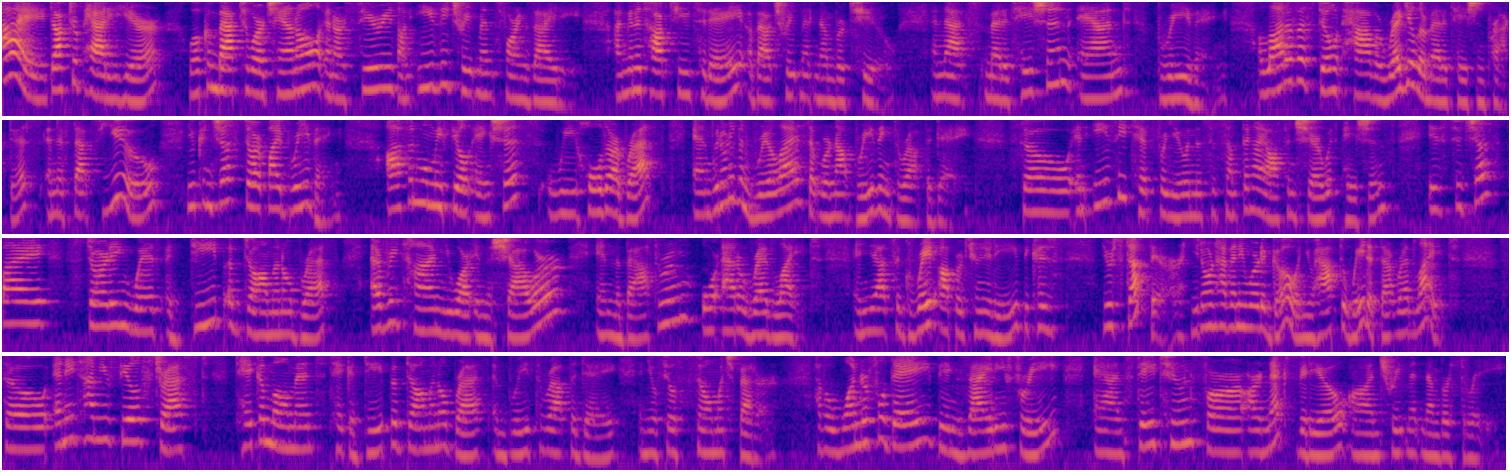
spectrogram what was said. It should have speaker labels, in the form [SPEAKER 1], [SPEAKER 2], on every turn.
[SPEAKER 1] Hi, Dr. Patti here. Welcome back to our channel and our series on easy treatments for anxiety. I'm going to talk to you today about treatment number two, and that's meditation and breathing. A lot of us don't have a regular meditation practice, and if that's you, you can just start by breathing. Often, when we feel anxious, we hold our breath and we don't even realize that we're not breathing throughout the day. So, an easy tip for you, and this is something I often share with patients, is to just by starting with a deep abdominal breath every time you are in the shower, in the bathroom, or at a red light. And that's a great opportunity because you're stuck there. You don't have anywhere to go and you have to wait at that red light. So, anytime you feel stressed, take a moment, take a deep abdominal breath, and breathe throughout the day, and you'll feel so much better. Have a wonderful day, be anxiety free, and stay tuned for our next video on treatment number three.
